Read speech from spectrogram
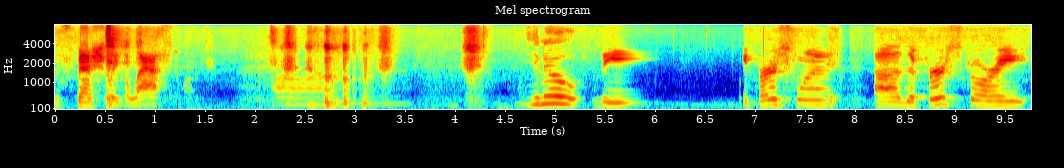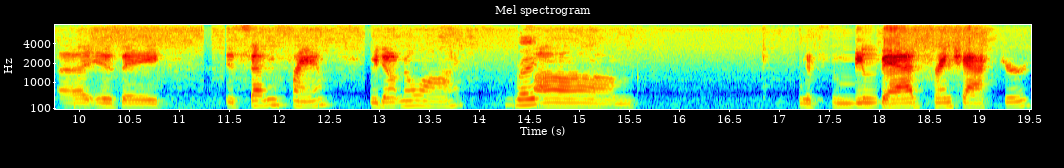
especially the last one. Um, You know, the, the first one, uh, the first story uh, is a is set in France. We don't know why. right? Um, with some really bad French actors,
